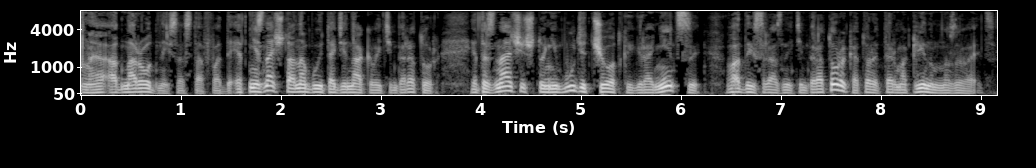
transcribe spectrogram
э, однородный состав воды. Это не значит, что она будет одинаковой температуры. Это значит, что не будет четкой границы воды с разной температурой, которая термоклином называется.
